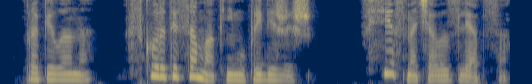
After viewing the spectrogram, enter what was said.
— пропела она, — «скоро ты сама к нему прибежишь. Все сначала злятся».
